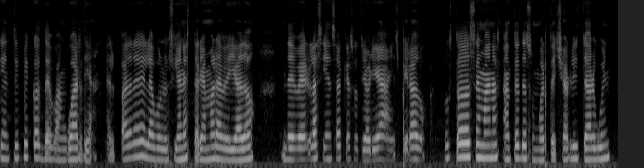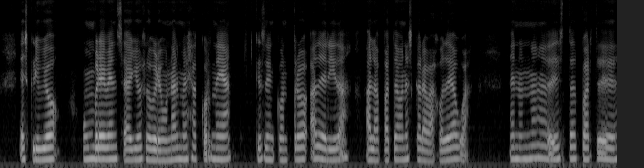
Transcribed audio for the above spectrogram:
científico de vanguardia, el padre de la evolución estaría maravillado de ver la ciencia que su teoría ha inspirado. Justo dos semanas antes de su muerte, Charles Darwin escribió un breve ensayo sobre una almeja córnea que se encontró adherida a la pata de un escarabajo de agua. En una de estas partes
